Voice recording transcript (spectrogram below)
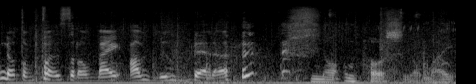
Nothing personal, mate. I'm just better. Not impersonal, mate.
